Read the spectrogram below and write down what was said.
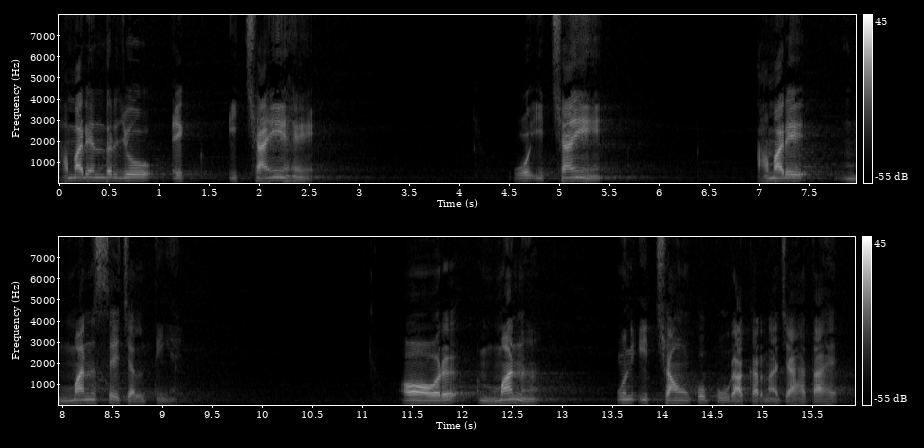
हमारे अंदर जो एक इच्छाएँ हैं, वो इच्छाएँ हमारे मन से चलती हैं। और मन उन इच्छाओं को पूरा करना चाहता है।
